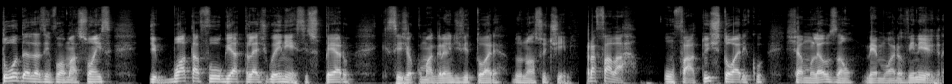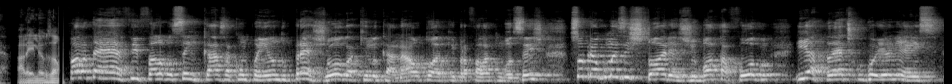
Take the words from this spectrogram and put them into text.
todas as informações de Botafogo e Atlético Goianiense. Espero que seja com uma grande vitória do nosso time. Para falar um fato histórico, chama o Leozão, Memória Alvinegra. Fala aí, Leozão. Fala TF, fala você em casa acompanhando o pré-jogo aqui no canal. Tô aqui para falar com vocês sobre algumas histórias de Botafogo e Atlético Goianiense.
